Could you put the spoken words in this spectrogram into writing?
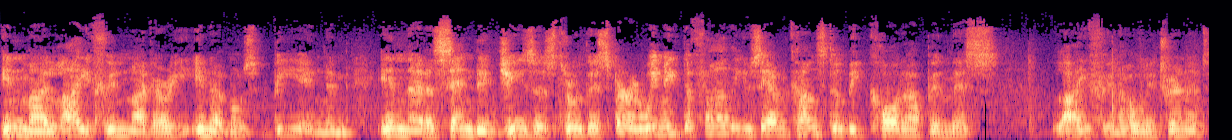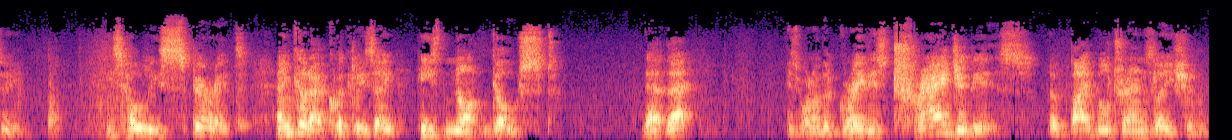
in my life, in my very innermost being, and in that ascended Jesus through the Spirit, we meet the Father. You see, I'm constantly caught up in this life in Holy Trinity. He's Holy Spirit. And could I quickly say, He's not ghost. That, that is one of the greatest tragedies of Bible translation.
